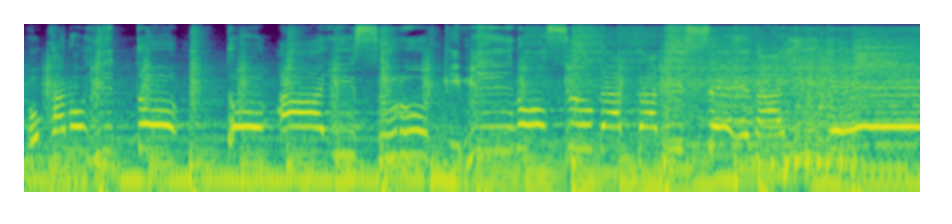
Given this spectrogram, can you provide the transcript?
他の人と愛する。君の姿見せないで。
